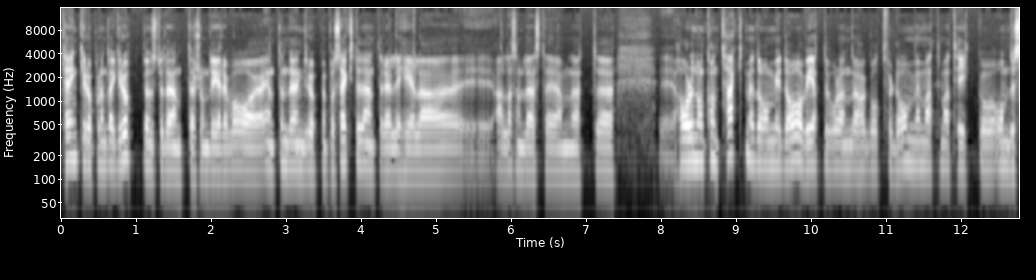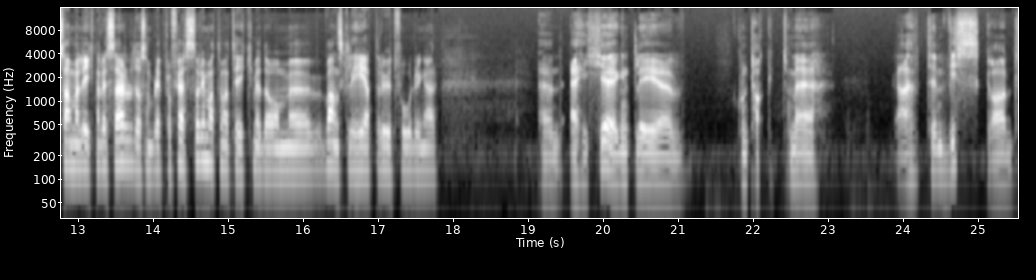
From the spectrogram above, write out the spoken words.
tenker då på den där gruppen studenter som dere var, enten den gruppen på sex studenter eller hela, eh, alla som läste ämnet. Eh, har du noen kontakt med dem i dag? Vet du hvordan det har gått for dem med matematikk? Og om du sammanliknar deg selv, da, som ble professor i matematikk, med de eh, vanskeligheter og utfordringer? Jeg har ikke egentlig kontakt med ja, Til en viss grad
